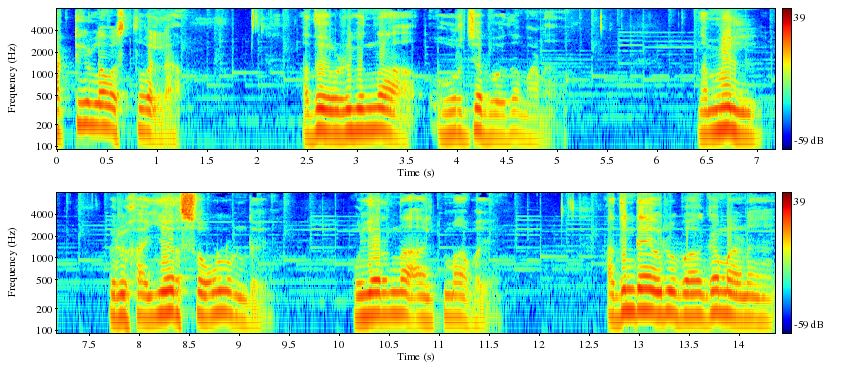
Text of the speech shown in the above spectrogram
കട്ടിയുള്ള വസ്തുവല്ല. അത് ഒഴുകുന്ന ഊർജബോധമാണ് നമ്മിൽ ഒരു ഹയ്യർ സോളുണ്ട് ഉയർന്ന ആത്മാവ്. അതിന്റെ ഒരു ഭാഗമാണ്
